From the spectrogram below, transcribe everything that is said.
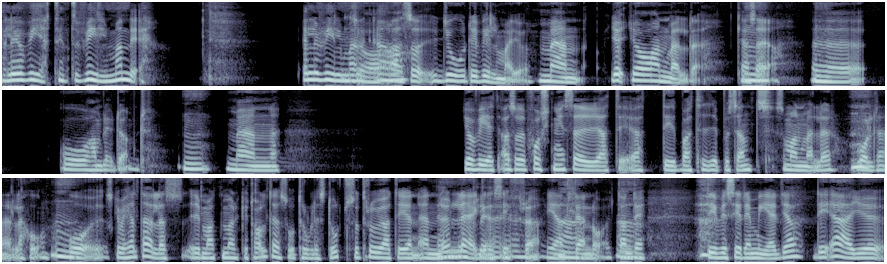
Eller jag vet inte, vill man det? Eller vill man ja, ja. Alltså, jo, det vill man ju. Men jag, jag anmälde, kan jag mm. säga. Mm. Och han blev dömd. Mm. Men jag vet, alltså forskningen säger ju att det, att det är bara 10 procent som anmäler mm. våld i en relation. Mm. Och ska vi helt ärliga, i och med att mörkertalet är så otroligt stort, så tror jag att det är en ännu, ännu lägre fler, siffra egentligen. Ja, då. Utan ja. det, det vi ser i media, det är ju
